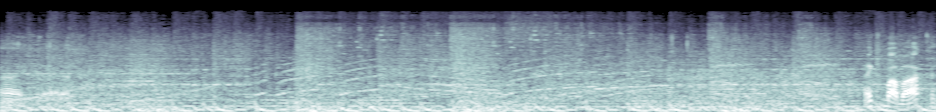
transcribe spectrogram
Ai, cara. Ai, que babaca.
